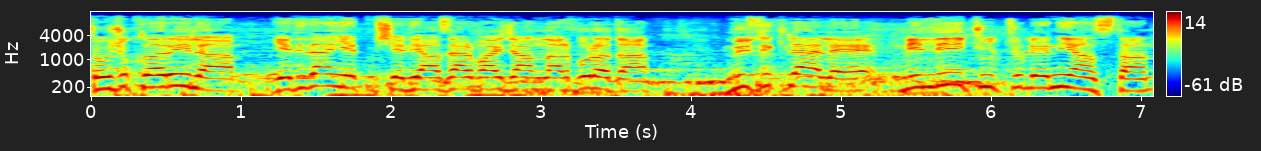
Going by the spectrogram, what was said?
Çocuklarıyla 7'den 77'ye Azerbaycanlılar burada müziklerle milli kültürlerini yansıtan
